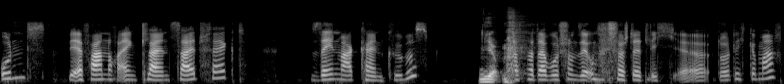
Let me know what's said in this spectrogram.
Und wir erfahren noch einen kleinen Side-Fact. Zane mag keinen Kürbis. Ja. Das hat er wohl schon sehr unmissverständlich äh, deutlich gemacht.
